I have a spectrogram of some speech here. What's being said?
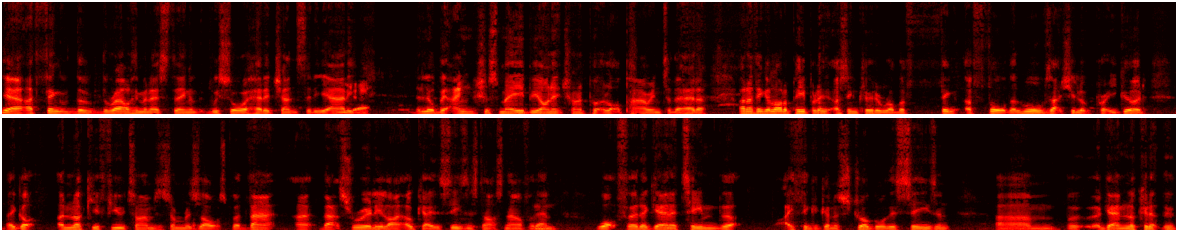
Yeah, I think the the Raul Jimenez thing, we saw a header chance that he had. Yeah. a little bit anxious maybe on it, trying to put a lot of power into the header. And I think a lot of people, us included, Rob, think have thought that Wolves actually looked pretty good. They got unlucky a few times with some results, but that uh, that's really like okay, the season starts now for them. Mm. Watford again, a team that I think are going to struggle this season. Um, but again, looking at the,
